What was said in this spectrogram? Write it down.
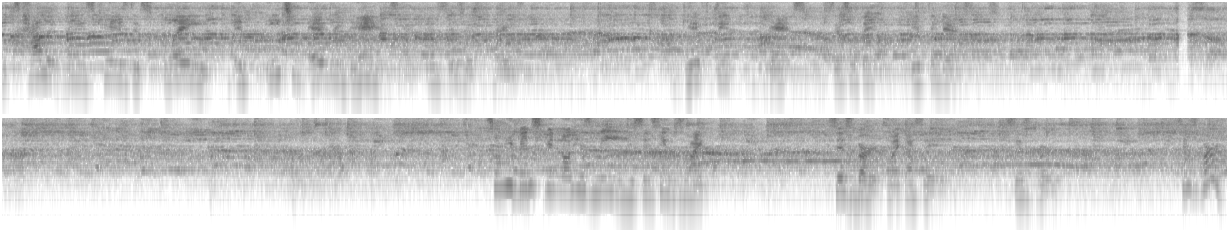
The talent these kids display in each and every dance, like it's, it's just crazy. Gifted dancers, that's what they are. Gifted dancers. So he been spinning on his knees since he was like since birth, like I said. Since birth. Since birth.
